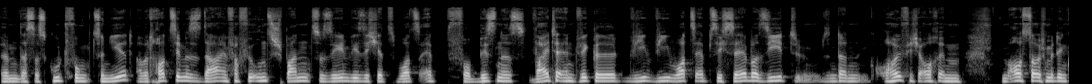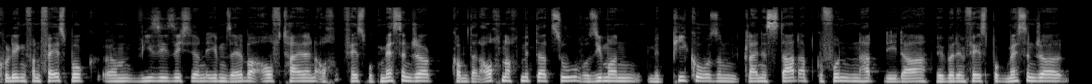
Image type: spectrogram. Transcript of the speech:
ähm, dass das gut funktioniert. Aber trotzdem ist es da einfach für uns spannend zu sehen, wie sich jetzt WhatsApp for Business weiterentwickelt, wie, wie WhatsApp sich selber sieht, sind dann häufig auch im, im Austausch mit den Kollegen von Facebook, ähm, wie sie sich dann eben selber aufteilen. Auch Facebook Messenger Messenger kommt dann auch noch mit dazu, wo Simon mit Pico so ein kleines Startup gefunden hat, die da über den Facebook Messenger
